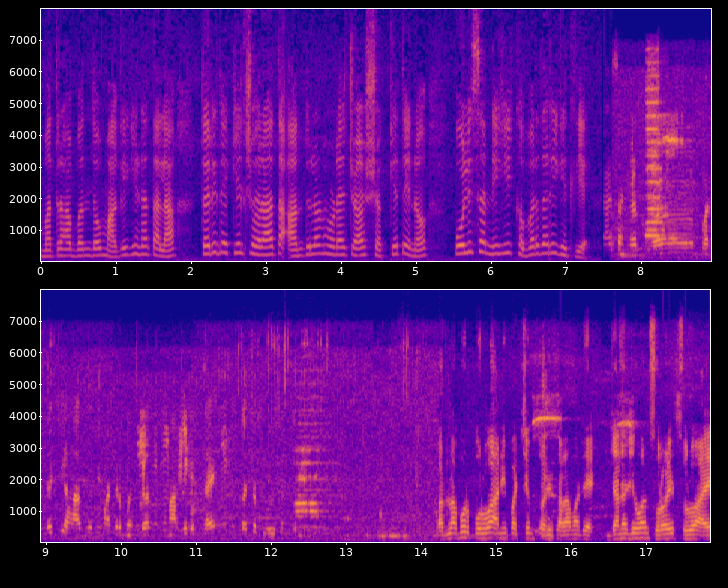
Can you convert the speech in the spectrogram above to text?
मात्र हा बंद मागे घेण्यात आला तरी देखील शहरात आंदोलन होण्याच्या शक्यतेनं पोलिसांनी ही खबरदारी घेतली आहे. काय सांगाल? बंदची हात होती मात्र बंद मागे घेतलाय कसं पोलिसांनी बदलापूर पूर्व आणि पश्चिम परिसरामध्ये जनजीवन सुरळीत सुरू आहे.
